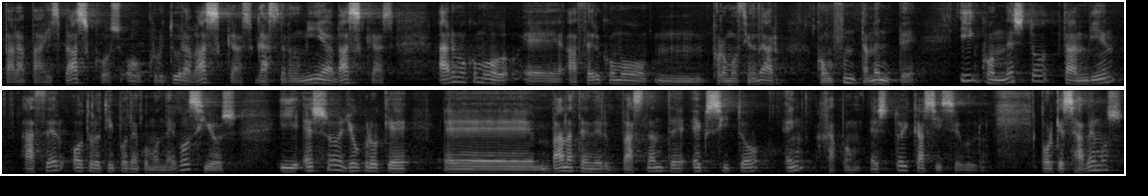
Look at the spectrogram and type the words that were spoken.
para países vascos o cultura vascas, gastronomía vascas, algo como eh, hacer como mm, promocionar conjuntamente y con esto también hacer otro tipo de como negocios. Y eso yo creo que eh, van a tener bastante éxito en Japón, estoy casi seguro, porque sabemos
